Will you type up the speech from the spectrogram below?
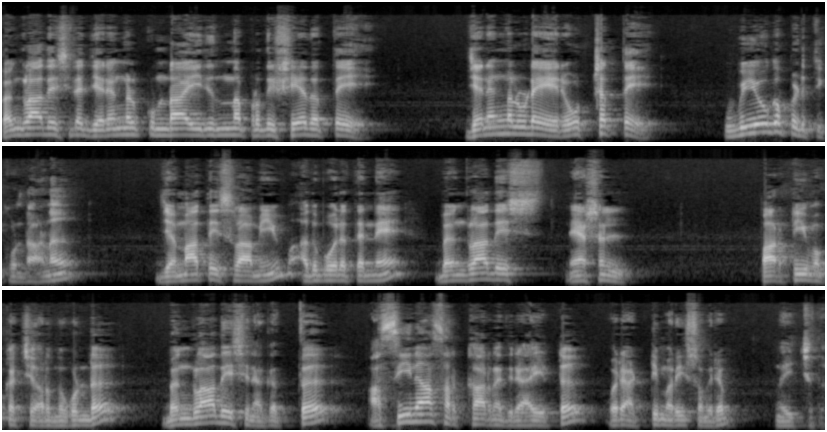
ബംഗ്ലാദേശിലെ ജനങ്ങൾക്കുണ്ടായിരുന്ന പ്രതിഷേധത്തെ ജനങ്ങളുടെ രോക്ഷത്തെ ഉപയോഗപ്പെടുത്തിക്കൊണ്ടാണ് ജമാഅത്തെ ഇസ്ലാമിയും അതുപോലെ തന്നെ ബംഗ്ലാദേശ് നാഷണൽ പാർട്ടിയുമൊക്കെ ചേർന്നുകൊണ്ട് ബംഗ്ലാദേശിനകത്ത് അസീന സർക്കാരിനെതിരായിട്ട് ഒരു അട്ടിമറി സമരം നയിച്ചത്.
